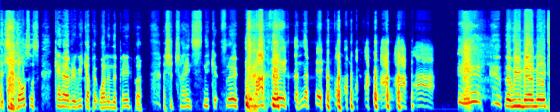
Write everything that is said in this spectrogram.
I should also kind of every week I put one in the paper. I should try and sneak it through with my face in the paper. the wee mermaid.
